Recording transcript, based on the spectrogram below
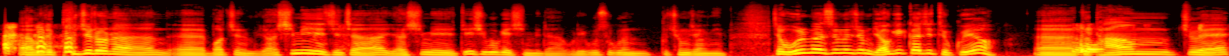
아, 우리 부지런한 예, 멋진 열심히 진짜 열심히 뛰시고 계십니다. 우리 우수근 부총장님. 자, 오늘 말씀은 좀 여기까지 듣고요. 예, 또 네. 다음 주에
